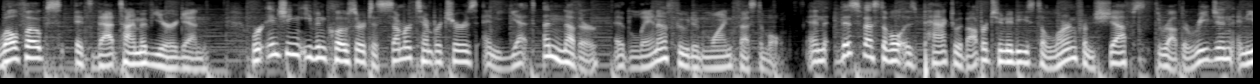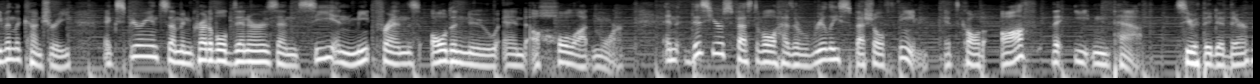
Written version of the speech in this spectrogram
Well, folks, it's that time of year again. We're inching even closer to summer temperatures and yet another Atlanta Food and Wine Festival. And this festival is packed with opportunities to learn from chefs throughout the region and even the country, experience some incredible dinners, and see and meet friends, old and new, and a whole lot more. And this year's festival has a really special theme. It's called Off the Eaten Path. See what they did there?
